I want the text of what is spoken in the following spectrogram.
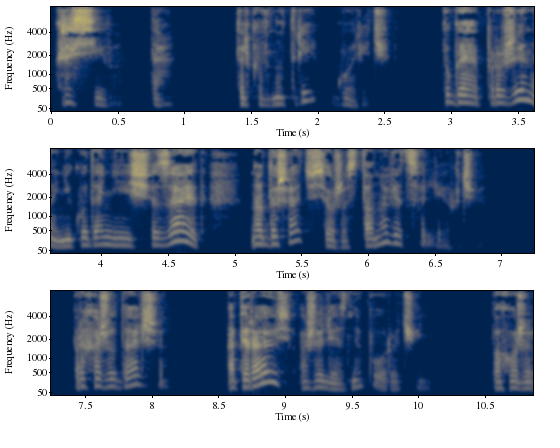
Красиво, да, только внутри горечь. Тугая пружина никуда не исчезает, но дышать все же становится легче. Прохожу дальше, опираюсь о железный поручень. Похоже,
